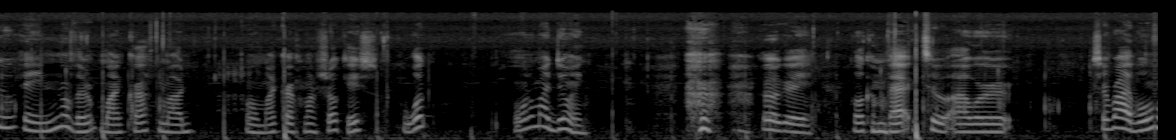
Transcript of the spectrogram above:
to another Minecraft mod. Oh, Minecraft mod showcase. What? What am I doing? okay, welcome back to our survival.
